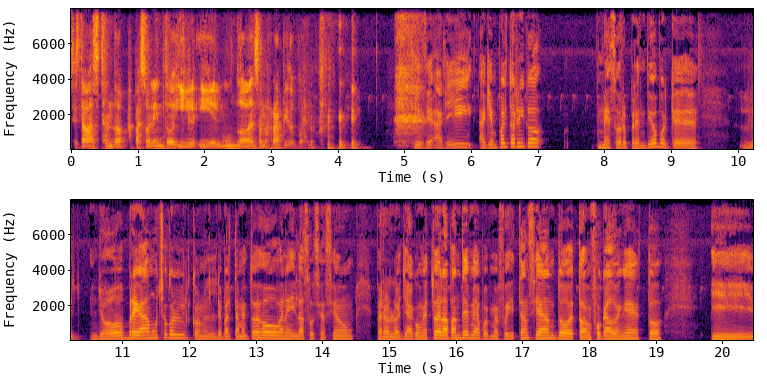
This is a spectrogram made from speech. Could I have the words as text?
se está avanzando a, paso lento y, el mundo avanza más rápido, pues, ¿no? sí, sí, aquí, aquí en Puerto Rico me sorprendió porque yo bregaba mucho con, el departamento de jóvenes y la asociación, pero ya con esto de la pandemia, pues me fui distanciando, estaba enfocado en esto y,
